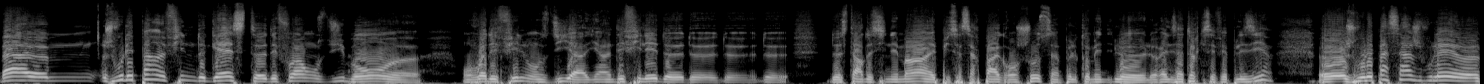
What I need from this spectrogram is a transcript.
Bah, euh, je voulais pas un film de guest. Des fois, on se dit bon, euh, on voit des films, on se dit il y a, y a un défilé de, de, de, de, de stars de cinéma et puis ça sert pas à grand chose. C'est un peu le, comédie, le, le réalisateur qui s'est fait plaisir. Euh, je voulais pas ça. Je voulais, euh,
